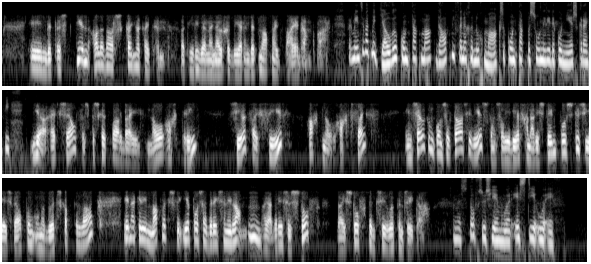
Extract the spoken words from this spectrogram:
en dit is teen alle waarskynlikheid in wat hierdie dinge nou gebeur en dit maak my baie dankbaar. Vir mense wat met jou wil kontak maak, dalk nie vinnig genoeg maak se kontak besonderhede kon neerskryf nie. Ja, ek self is beskikbaar by 083 754 8085 En sou ek 'n konsultasie wees, dan sal jy deur gaan na die stempos toe, so jy's welkom om 'n boodskap te laat. En ek het die maklikste e-posadres in die land. Mm. My adres is stof by stof.co.za. En 'n stof soos jy hoor, S T O F.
